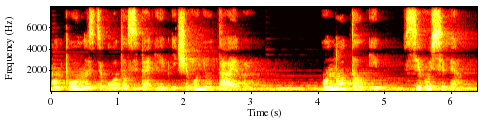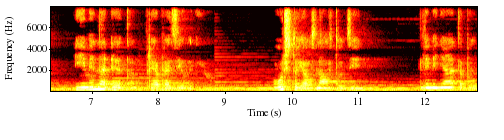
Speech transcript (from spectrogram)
Он полностью отдал себя им, ничего не утаивая. Он отдал им всего себя, и именно это преобразило их. Вот что я узнал в тот день. Для меня это был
